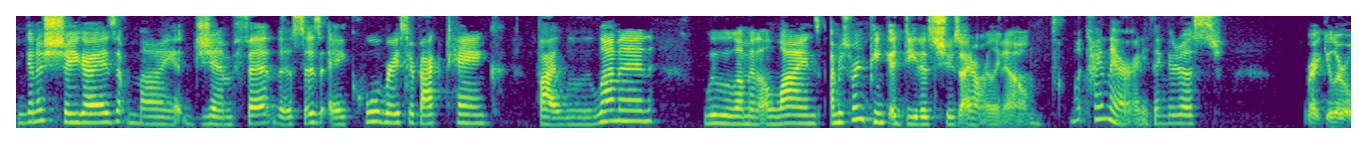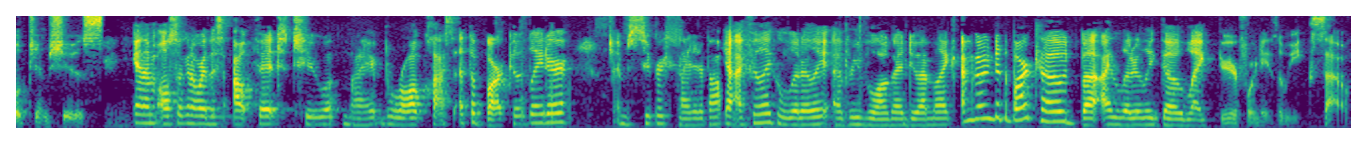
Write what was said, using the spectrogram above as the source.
I'm gonna show you guys my gym fit. This is a cool racerback tank by Lululemon. Lululemon Aligns. I'm just wearing pink Adidas shoes. I don't really know what kind they are or anything. They're just regular old gym shoes. And I'm also gonna wear this outfit to my brawl class at the Barre Code later, which I'm super excited about. Yeah, I feel like literally every vlog I do, I'm like, I'm going to the Barre Code, but I literally go like three or four days a week. So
